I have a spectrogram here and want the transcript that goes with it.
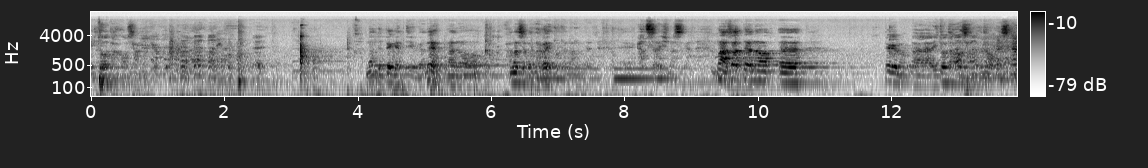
伊藤孝夫さんの曲。なんでベケっていうかねあの話せば長いことなので、えー、割愛しますが。まあそうやってあの、えーだけどあ伊藤孝さんの歌をです。ね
